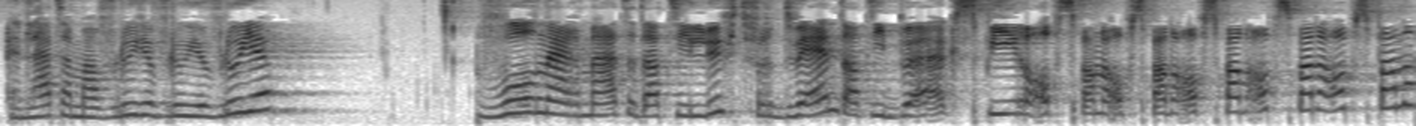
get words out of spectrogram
En laat dat maar vloeien, vloeien, vloeien. Voel naarmate dat die lucht verdwijnt, dat die buikspieren opspannen, opspannen, opspannen, opspannen, opspannen.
